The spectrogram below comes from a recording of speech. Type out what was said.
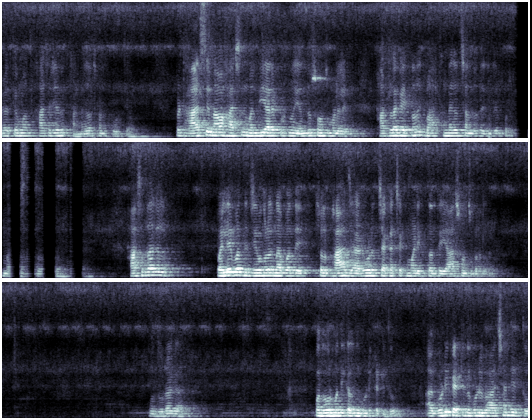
ಹೇಳ್ತೇವೆ ಮತ್ತು ಹಾಸಿಗೆ ಅಂದ್ರೆ ತಣ್ಣಗೆ ಚಂದ ಕೊಡ್ತೇವೆ ಬಟ್ ಹಾಸಿ ನಾವು ಹಾಸಿನ ಮಂದಿ ಯಾರೇ ಕೊಡ್ತೀವಿ ಎಂದೂ ಸೋನ್ಸ್ ಮಾಡಿಲ್ಲ ಹಾಸ್ಲಾಗ ಭಾಳ ತಣ್ಣಗೆ ಚಂದ ತೆಗಿದ್ರೆ ಮಸ್ತ್ ಹಾಸದಾಗಲ್ಲ ಪಲ್ಯ ಬಂದು, ಜೀವನದೊಳಗೆ ನಾ ಬಂದು, ಸ್ವಲ್ಪ ಹಾ ಹೊಡೆದು ಚಕ ಚೆಕ್ ಮಾಡಿತ್ತಂತ ಯಾವ ಸೊಂಚು ಬರಲ್ಲ. ಒಂದು ಊರಾಗ ಒಂದು ಊರು ಮಂದಿ ಕಲ್ತು ಗುಡಿ ಕಟ್ಟಿದ್ದು. ಆ ಗುಡಿ ಕಟ್ಟಿದ ಗುಡಿ ಭಾಳ ಚಂದ ಇತ್ತು.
